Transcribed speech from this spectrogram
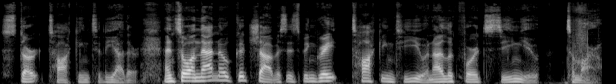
start talking to the other. And so on that note, good Shabbos. It's been great talking to you, and I look forward to seeing you tomorrow.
